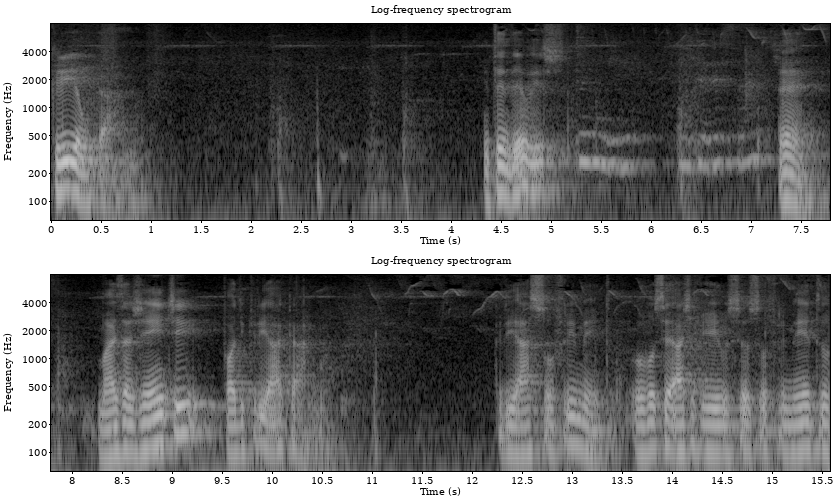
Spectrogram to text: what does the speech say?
criam karma. Entendeu isso? Entendi. Interessante. É, mas a gente pode criar karma, criar sofrimento. Ou você acha que o seu sofrimento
